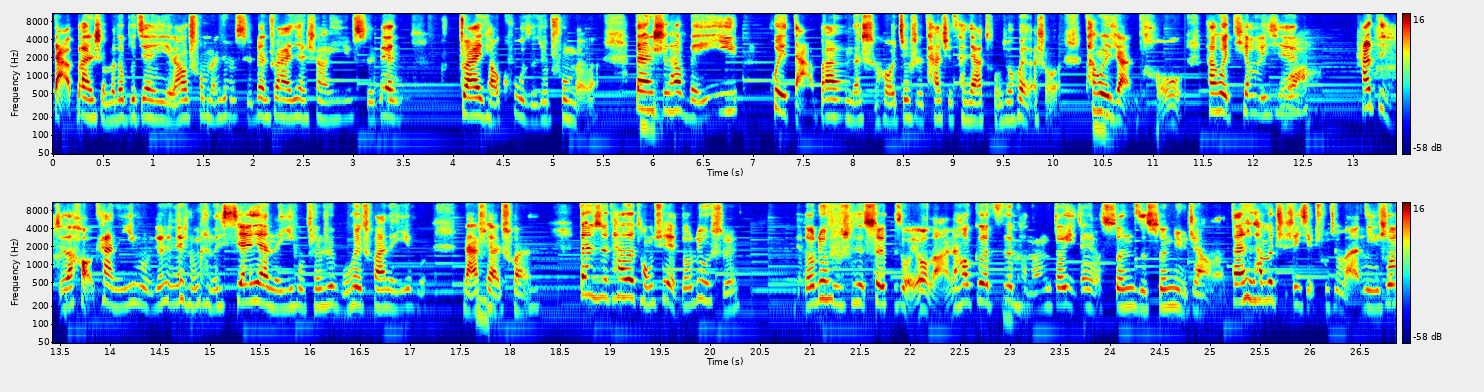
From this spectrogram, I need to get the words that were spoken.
打扮什么都不介意，然后出门就是随便抓一件上衣，随便。抓一条裤子就出门了，但是他唯一会打扮的时候，就是他去参加同学会的时候，他会染头，他会挑一些他自己觉得好看的衣服，就是那种可能鲜艳的衣服，平时不会穿的衣服拿出来穿。但是他的同学也都六十，也都六十岁岁左右了，然后各自可能都已经有孙子孙女这样了，但是他们只是一起出去玩。你说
